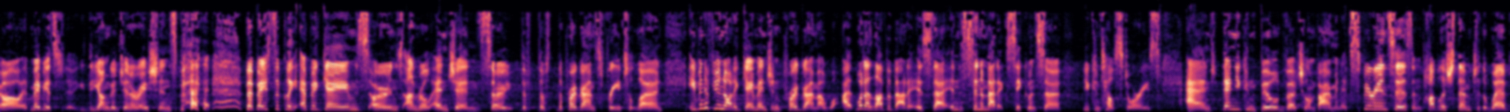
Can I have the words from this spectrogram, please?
Oh, maybe it's uh, the younger generations, but, but basically Epic Games owns Unreal Engine, so the, the, the, program's free to learn. Even if you're not a game engine programmer, what I love about it is that in the cinematic sequencer, you can tell stories. And then you can build virtual environment experiences and publish them to the web,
